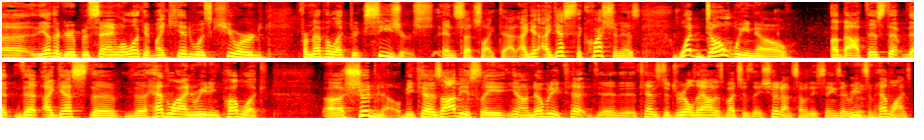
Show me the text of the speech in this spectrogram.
uh, the other group is saying, well, look, at my kid was cured from epileptic seizures and such like that. I, I guess the question is, what don't we know about this that that that I guess the the headline reading public uh, should know because obviously you know nobody t- tends to drill down as much as they should on some of these things. They read mm-hmm. some headlines,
